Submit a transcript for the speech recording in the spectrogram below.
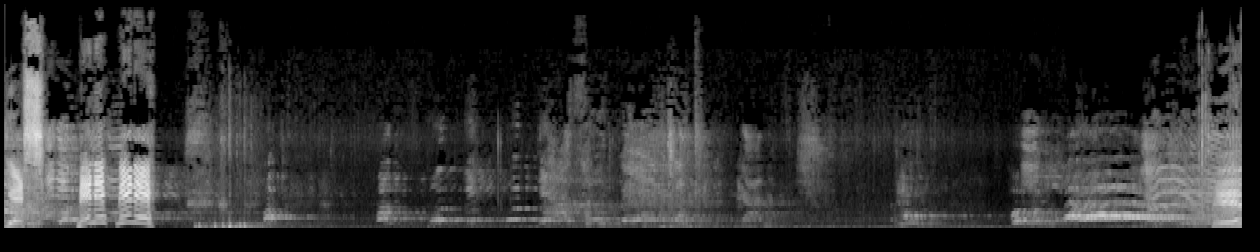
Yes. Mene, mene! Hyvä.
